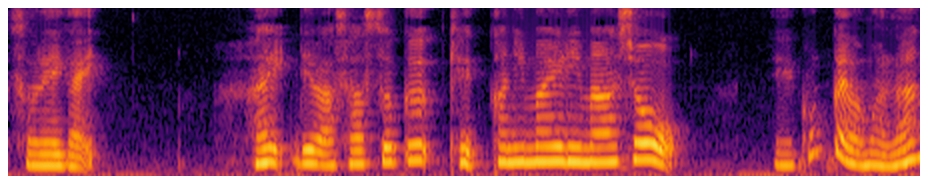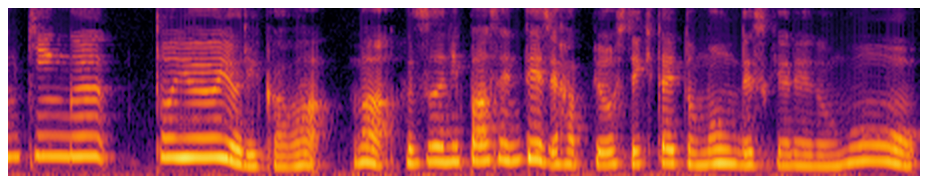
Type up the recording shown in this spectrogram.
それ以外。はい。では早速結果に参りましょう。えー今回はまランキングというよりかは、まあ普通にパーセンテージ発表していきたいと思うんですけれども、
